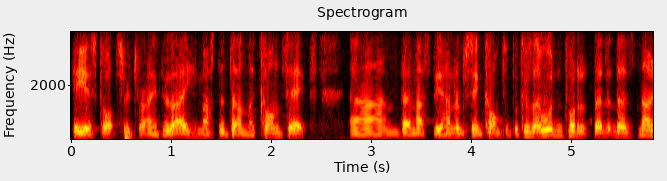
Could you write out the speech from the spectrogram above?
he has got through training today, he must have done the contact. Um, they must be 100% confident because they wouldn't put it. There's no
